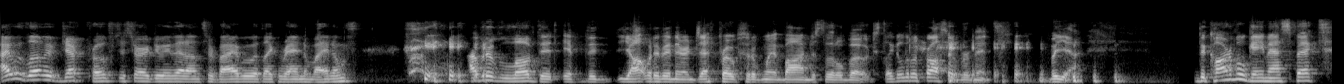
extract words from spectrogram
I would love if Jeff Probst just started doing that on Survivor with like random items. I would have loved it if the yacht would have been there and Jeff Probst would have went by on just a little boat, just like a little crossover event. But yeah, the carnival game aspect,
